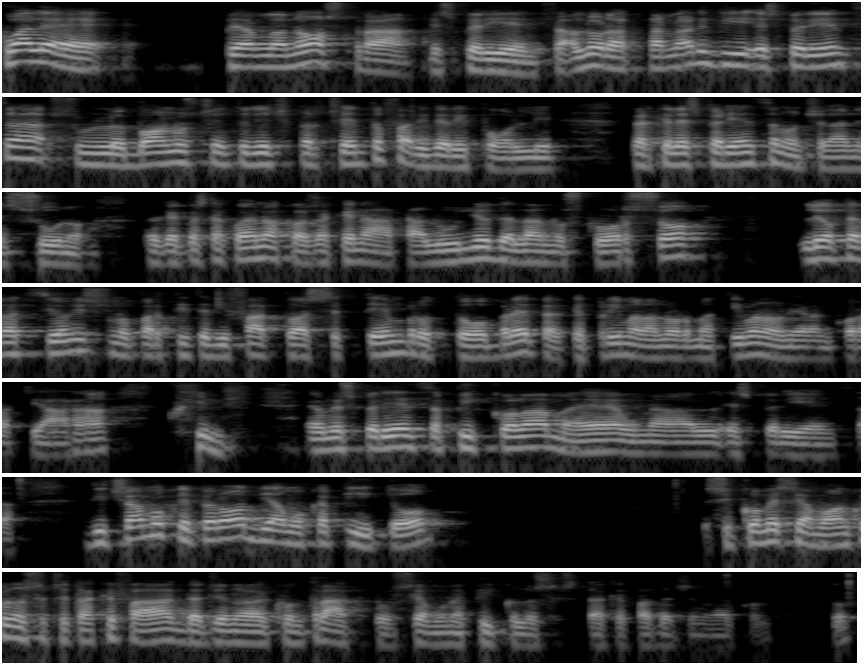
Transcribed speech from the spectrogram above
Qual è per la nostra esperienza? Allora, parlare di esperienza sul bonus 110% fa ridere i polli, perché l'esperienza non ce l'ha nessuno, perché questa qua è una cosa che è nata a luglio dell'anno scorso, le operazioni sono partite di fatto a settembre-ottobre, perché prima la normativa non era ancora chiara, quindi è un'esperienza piccola, ma è un'esperienza. Diciamo che però abbiamo capito siccome siamo anche una società che fa da general contractor, siamo una piccola società che fa da general contractor,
